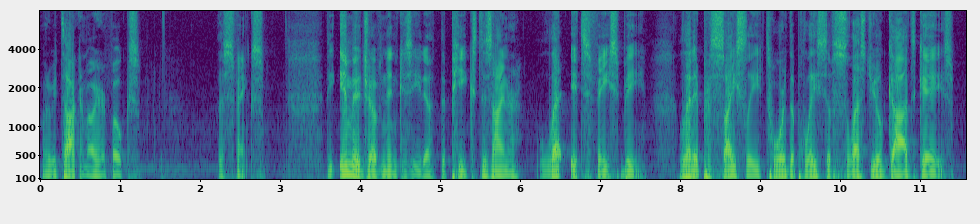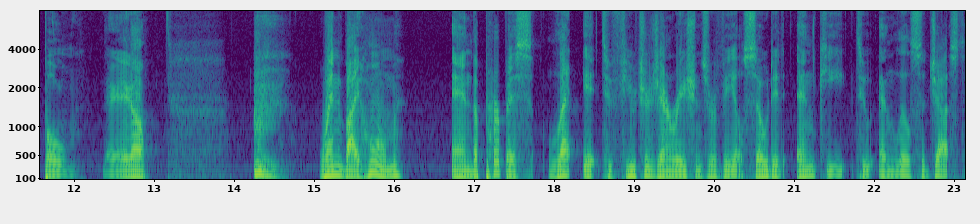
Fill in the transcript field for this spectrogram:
What are we talking about here, folks? The Sphinx. The image of Ningishzidda, the peak's designer, let its face be. Let it precisely toward the place of celestial God's gaze. Boom. There you go. when by whom and the purpose let it to future generations reveal. So did Enki to Enlil suggest.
